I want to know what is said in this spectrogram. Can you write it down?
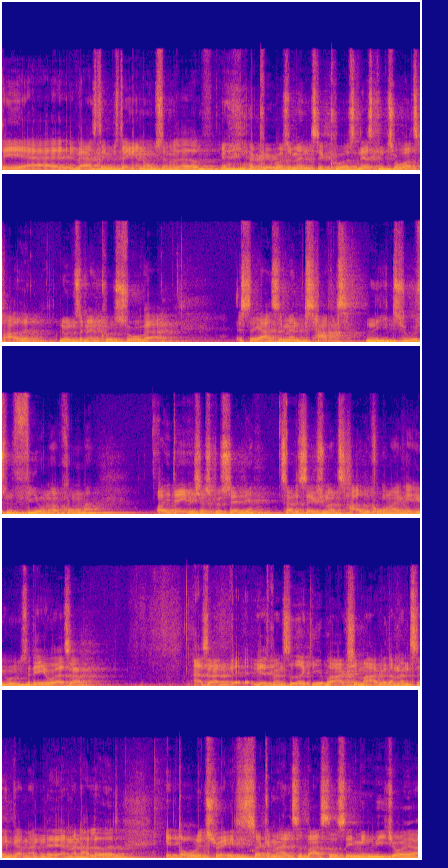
Det er værste investering, jeg nogensinde har lavet. Jeg køber simpelthen til kurs næsten 32, nu er den simpelthen kurs 2 værd. Så jeg har simpelthen tabt 9.400 kroner, og i dag, hvis jeg skulle sælge, så er det 630 kroner, jeg kan hive ud. Så det er jo altså... Altså, hvis man sidder og kigger på aktiemarkedet, og man tænker, at man, øh, at man har lavet et, et dårligt trade, så kan man altid bare sidde og se mine videoer her.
